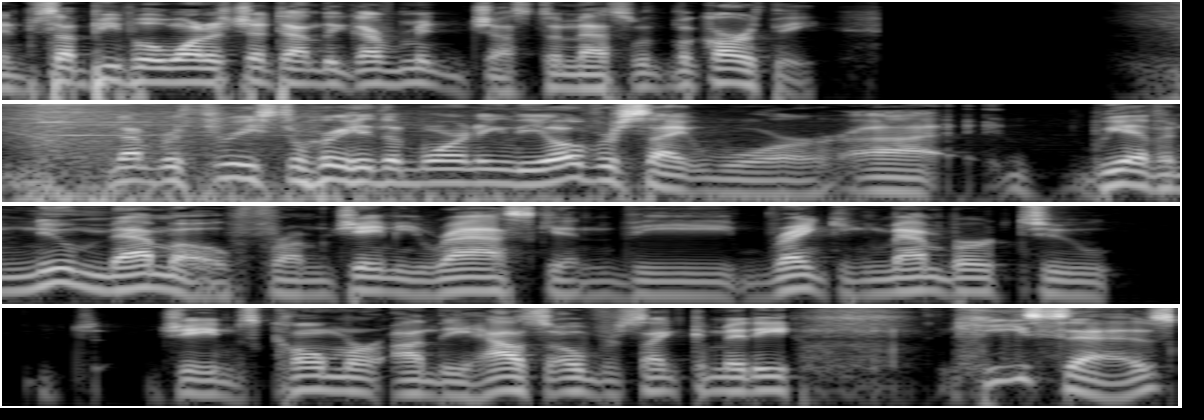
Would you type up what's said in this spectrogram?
and some people want to shut down the government just to mess with McCarthy. Number three story of the morning the oversight war. Uh, we have a new memo from Jamie Raskin, the ranking member to James Comer on the House Oversight Committee. He says,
